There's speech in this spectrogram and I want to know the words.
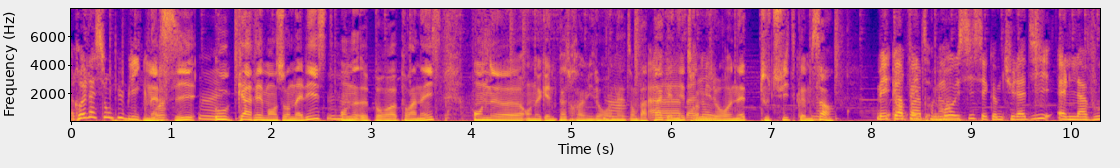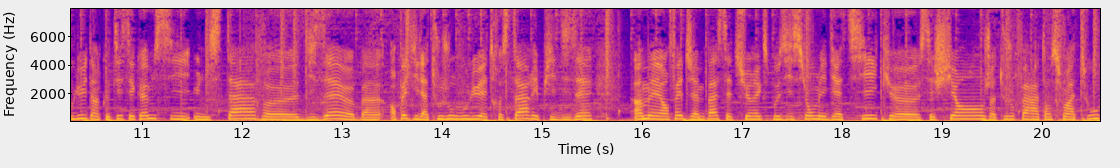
Relations publiques, merci, Ouais. ou carrément journaliste, Mhm. on, ne- pour, pour Anaïs, on ne, on ne gagne pas 3000 euros Non. net. On va pas Ah, gagner bah 3000 non. euros net tout de suite comme ça. Mais en fait, moi année. aussi, c'est comme tu l'as dit, elle l'a voulu. D'un côté, c'est comme si une star euh, disait, euh, ben, en fait, il a toujours voulu être star, et puis il disait, ah mais en fait, j'aime pas cette surexposition médiatique, euh, c'est chiant, je dois toujours faire attention à tout.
